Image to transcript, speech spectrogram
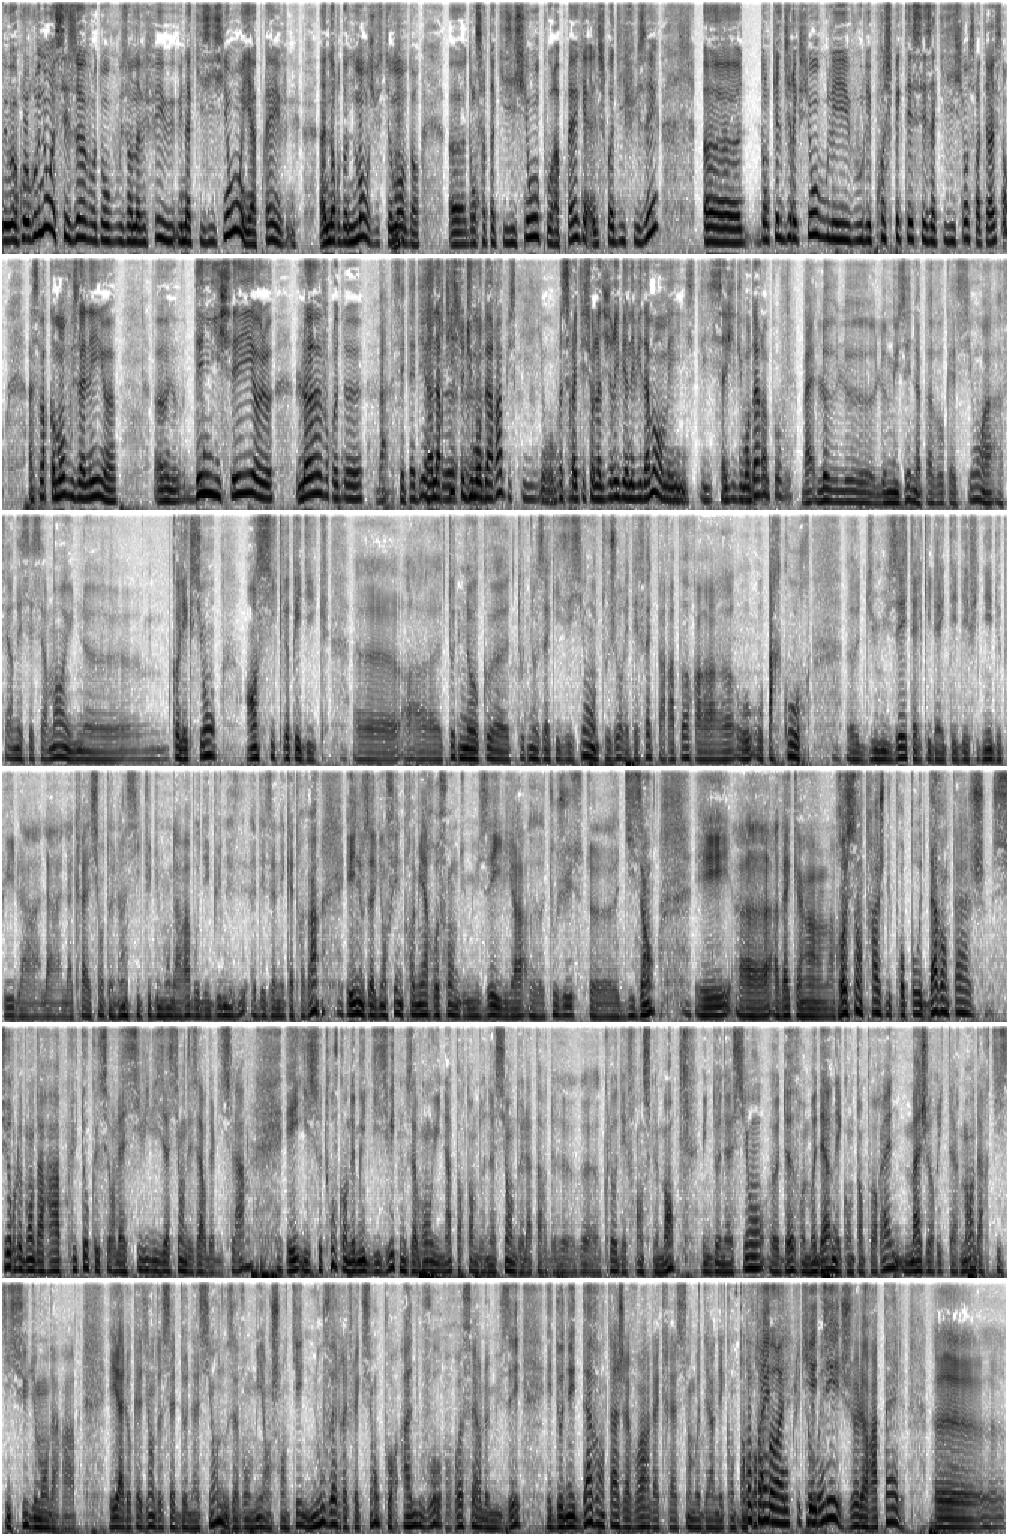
Euh, revenons à ces œuvres dont vous en avez fait une acquisition et après un ordonnement justement mmh. dans euh, dans cette acquisition pour après qu'elle soit diffusée. Euh, dans quelle direction vous les vous les prospectez ces acquisitions? C'est intéressant à savoir comment vous allez euh, euh, dénicher euh, l'œuvre de bah, d'un artiste du monde arabe, puisqu'on va s'arrêter sur l'Algérie bien évidemment, mais il, il s'agit du monde arabe pour vous. Bah, le, le, le, musée n'a pas vocation à, à, faire nécessairement une euh, collection encyclopédique. Euh, euh, toutes, nos, euh, toutes nos acquisitions ont toujours été faites par rapport à, au, au, parcours euh, du musée tel qu'il a été défini depuis la, la, la création de l'Institut du monde arabe au début des, années 80. Et nous avions fait une première refonte du musée il y a euh, tout juste dix ans, et avec un, recentrage du propos davantage sur le monde arabe plutôt que sur la civilisation des arts de l'islam. Et il se trouve qu'en 2018, nous avons une importante donation de la part de euh, Claude et France Le Mans, une donation euh, d'œuvres modernes et contemporaines, majoritairement d'artistes issus du monde arabe. Et à l'occasion de cette donation, nous avons mis en chantier une nouvelle réflexion pour à nouveau refaire le musée et donner davantage à voir la création moderne et contemporaine, contemporaine plutôt, qui était, oui. je le rappelle, euh,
